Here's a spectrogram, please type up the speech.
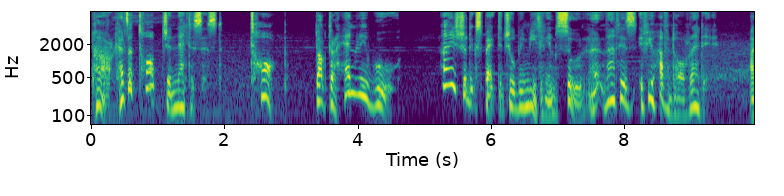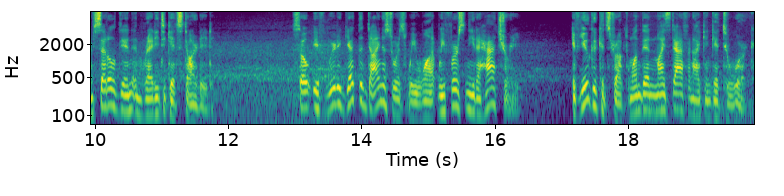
Park has a top geneticist. Top. Dr. Henry Wu. I should expect that you'll be meeting him soon. That is, if you haven't already. I'm settled in and ready to get started. So if we're to get the dinosaurs we want, we first need a hatchery. If you could construct one, then my staff and I can get to work.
